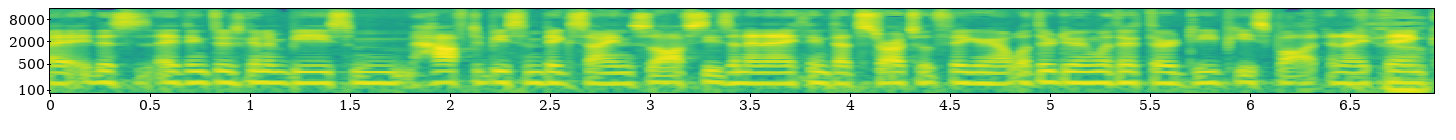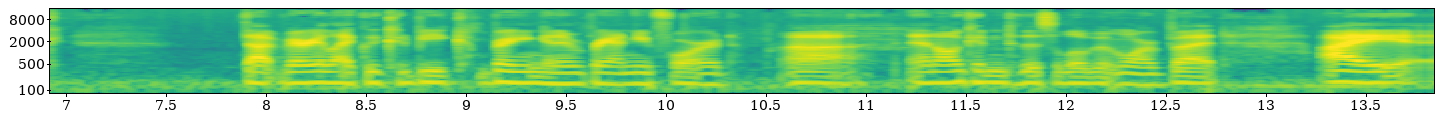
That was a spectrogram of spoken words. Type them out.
I, this, I think there's going to be some, have to be some big signings off season, and I think that starts with figuring out what they're doing with their third DP spot. And I yeah. think that very likely could be bringing in a brand new forward. Uh, and I'll get into this a little bit more, but I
